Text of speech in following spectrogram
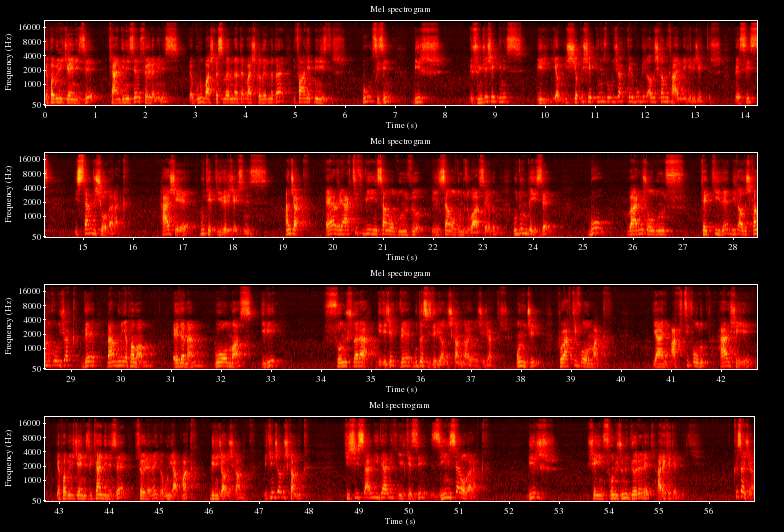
yapabileceğinizi kendinize söylemeniz ve bunu başkasılarına da başkalarına da ifade etmenizdir. Bu sizin bir düşünce şekliniz, bir iş yapış şekliniz olacak ve bu bir alışkanlık haline gelecektir. Ve siz istem dışı olarak her şeye bu tepkiyi vereceksiniz. Ancak eğer reaktif bir insan olduğunuzu, bir insan olduğumuzu varsayalım. Bu durumda ise bu vermiş olduğunuz tepkiyle bir alışkanlık olacak ve ben bunu yapamam, edemem, bu olmaz gibi sonuçlara gidecek ve bu da sizde bir alışkanlığa yol açacaktır. Onun için proaktif olmak yani aktif olup her şeyi yapabileceğinizi kendinize söylemek ve bunu yapmak birinci alışkanlık. İkinci alışkanlık kişisel liderlik ilkesi zihinsel olarak bir şeyin sonucunu görerek hareket etmek. Kısaca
